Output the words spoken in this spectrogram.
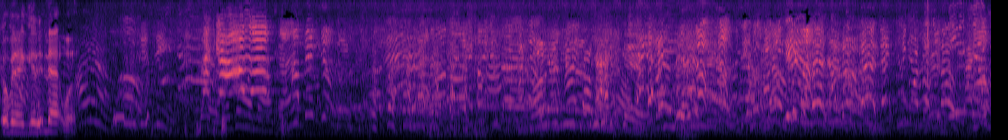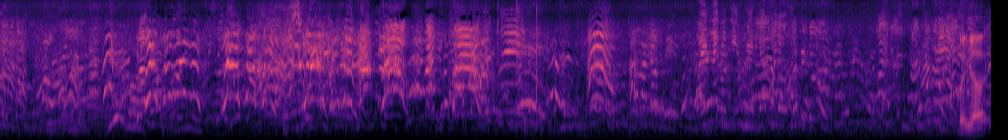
Go over there and get in that one. But y'all.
